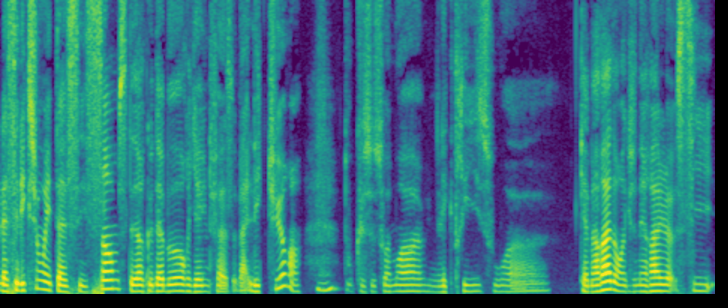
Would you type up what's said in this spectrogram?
la sélection est assez simple, c'est-à-dire que d'abord, il y a une phase bah, lecture, Mhm. donc que ce soit moi, une lectrice ou un camarade, en règle générale, si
